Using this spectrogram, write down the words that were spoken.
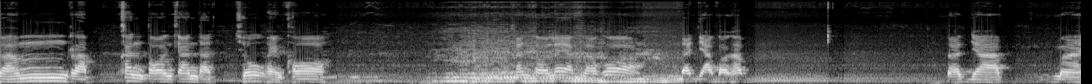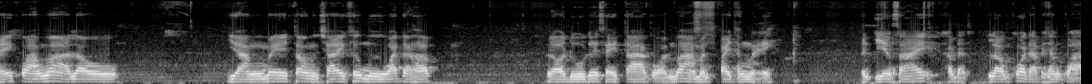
สำหรับขั้นตอนการดัดโชคแผงคอ ขั้นตอนแรกเราก็ดัดหยาบก่อนครับ ดัดหยาบหมายความว่าเรายังไม่ต้องใช้เครื่องมือวัดนะครับ เราดูด้วยสายตาก่อนว่ามันไปทางไหน มันเอียงซ้ายเราดัดเราก็ดัดไปทางขวา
